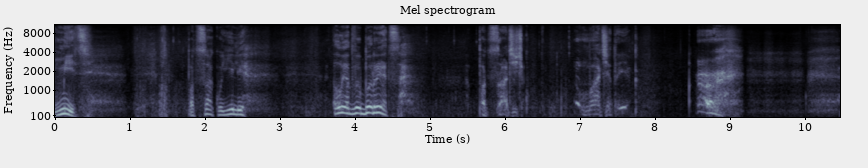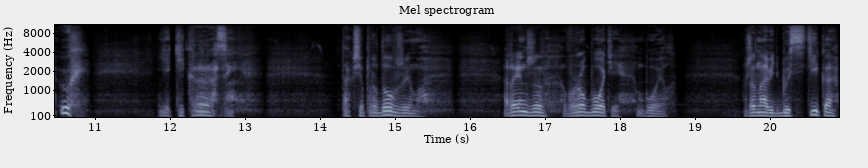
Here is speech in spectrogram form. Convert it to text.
Міць. Подсаку їлі ледве береться. Подсачечку. Бачите, як. Ух. Який красень. Так що продовжуємо. Рейнджер в роботі Бойл. Вже навіть без стіка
